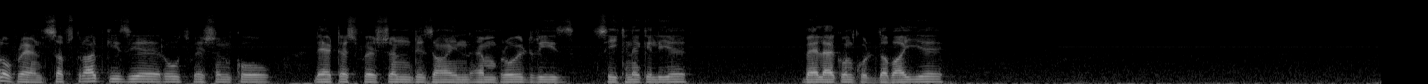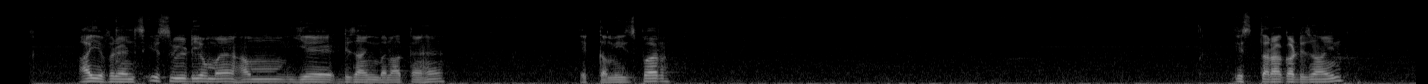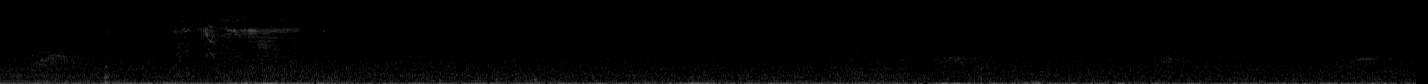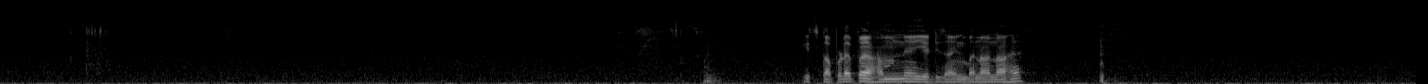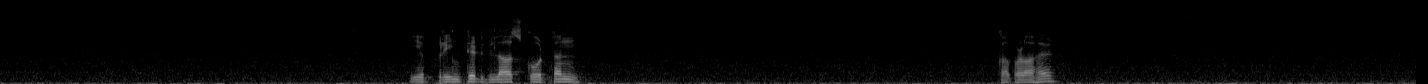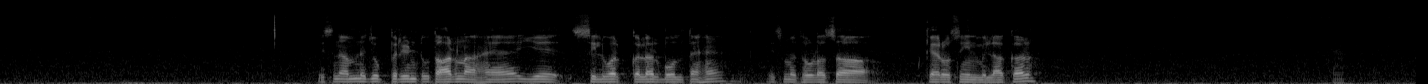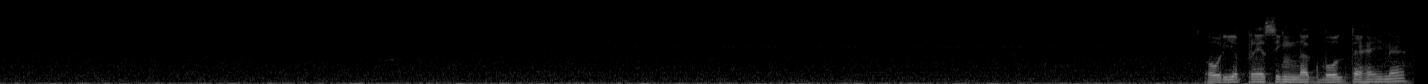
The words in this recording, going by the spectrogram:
Hello friends subscribe कीजिए Rose Fashion को latest fashion design embroideries सीखने के लिए। बेल आइकन को दबाइए। आइए फ्रेंड्स इस वीडियो में हम ये डिज़ाइन बनाते हैं। एक कमीज़ पर। इस तरह का डिज़ाइन कपड़े पर हमने ये डिज़ाइन बनाना है। ये प्रिंटेड ग्लास कॉटन कपड़ा है। इसमें हमने जो प्रिंट उतारना है, ये सिल्वर कलर बोलते हैं। इसमें थोड़ा सा केरोसिन मिलाकर। और ये प्रेसिंग नग बोलते हैं इन्हें।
